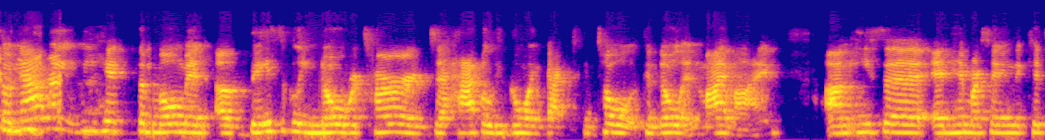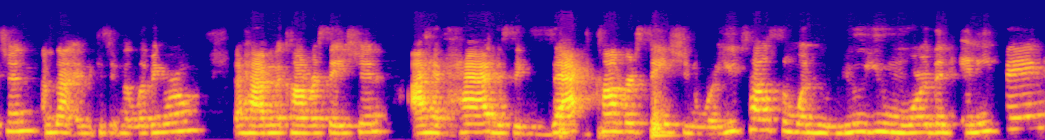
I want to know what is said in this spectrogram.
so now we, we hit the moment of basically no return to happily going back to Condola, Condola in my mind. Um, Issa and him are sitting in the kitchen. I'm not in the kitchen, in the living room. They're having a conversation. I have had this exact conversation where you tell someone who knew you more than anything,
